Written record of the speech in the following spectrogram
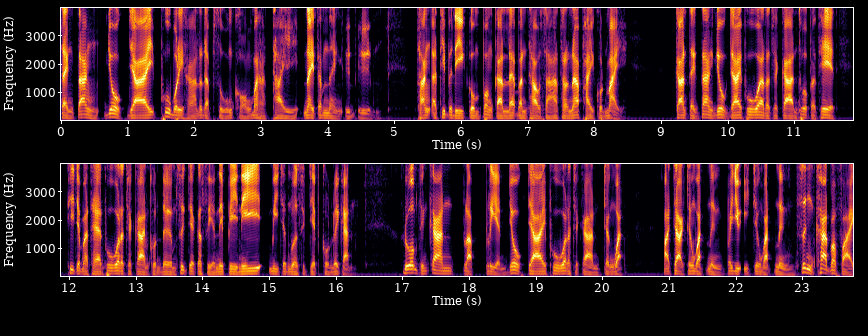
แต่งตั้งโยกย้ายผู้บริหารระดับสูงของมหาดไทยในตำแหน่งอื่น ๆ ทั้งอธิบดีกรมป้องกันและบรรเทาสาธารณภัยคนใหม่ การแต่งตั้งโยกย้ายผู้ว่าราชการทั่วประเทศ ที่จะมาแทนผู้ว่าราชการคนเดิม ซึ่งจะเกษียณในปีนี้มีจำนวน 17 คนด้วยกัน รวมถึงการปรับเปลี่ยนโยกย้ายผู้ว่าราชการจังหวัด อาจากจังหวัดหนึ่งไปอยู่อีกจังหวัดหนึ่ง ซึ่งคาดว่าฝ่าย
